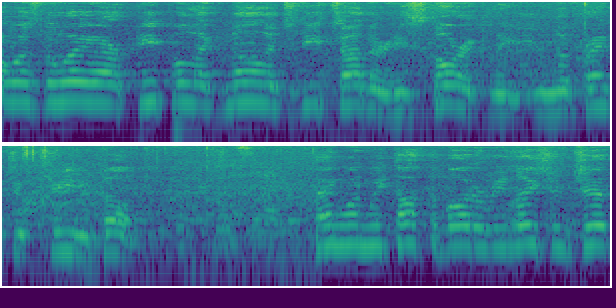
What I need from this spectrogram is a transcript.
was the way our people acknowledged each other historically in the Friendship Treaty Belt. Then when we talked about a relationship,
